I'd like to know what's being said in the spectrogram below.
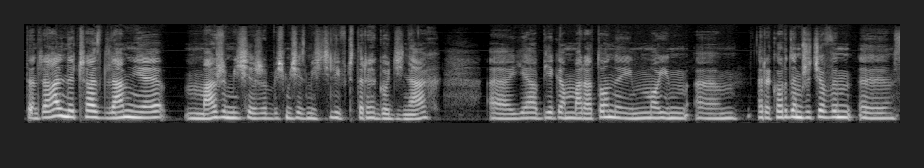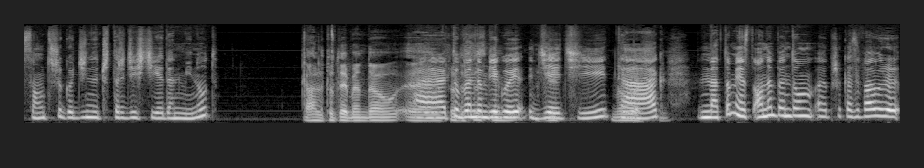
Ten realny czas dla mnie marzy mi się, żebyśmy się zmieścili w czterech godzinach. E, ja biegam maratony i moim rekordem życiowym e, są 3 godziny 41 minut. Ale tutaj będą. E, tu będą biegły dzieci, no tak. Właśnie. Natomiast one będą e, przekazywały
